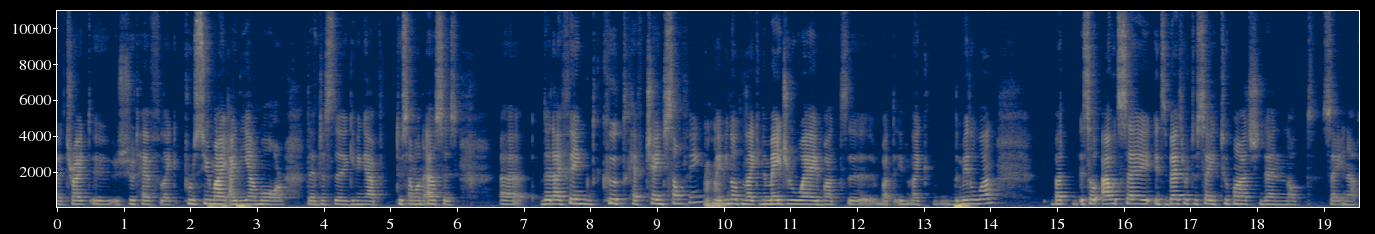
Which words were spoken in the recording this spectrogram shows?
I tried to should have like pursue my idea more than just uh, giving up to someone else's. Uh, that I think could have changed something. Maybe not like in a major way, but uh, but in like the middle one but so i would say it's better to say too much than not say enough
